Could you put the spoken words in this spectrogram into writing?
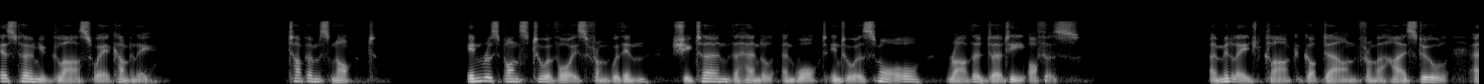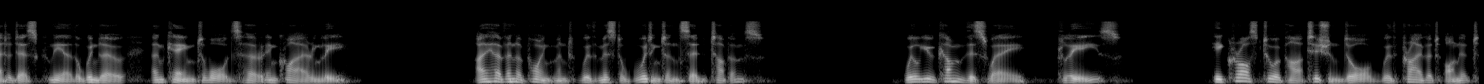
Esthonia Glassware Company. Tuppence knocked. In response to a voice from within, she turned the handle and walked into a small, rather dirty office. A middle-aged clerk got down from a high stool at a desk near the window and came towards her inquiringly. I have an appointment with Mr. Whittington said Tuppence. Will you come this way, please? He crossed to a partition door with private on it,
